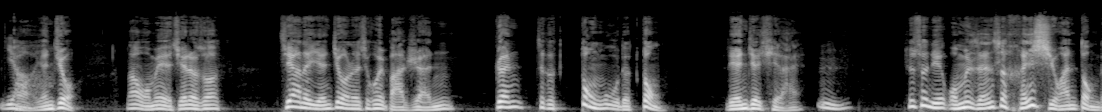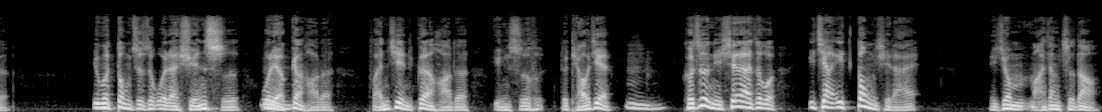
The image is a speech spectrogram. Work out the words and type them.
要哦，研究。那我们也觉得说，这样的研究呢，就会把人跟这个动物的动连接起来。嗯就是你我们人是很喜欢动的，因为动就是为了寻食，为了有更好的环境、更好的饮食的条件。嗯可是你现在这个一这样一动起来，你就马上知道，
